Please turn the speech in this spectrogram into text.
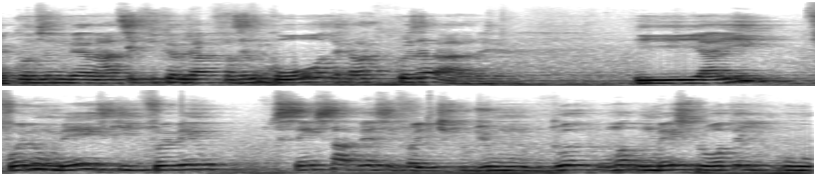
aí quando você não ganha nada, você fica já fazendo conta, aquela coisa rara, né? E aí foi num mês que foi meio sem saber, assim, foi tipo de um, uma, um mês pro outro, ele, o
